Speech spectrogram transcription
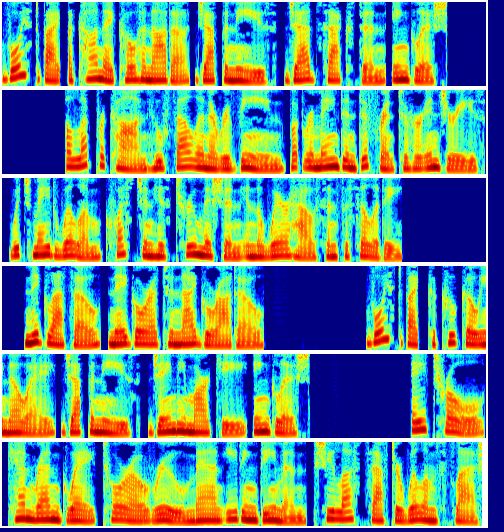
Voiced by, Akane Kohinata Japanese, Jad Saxton English. A leprechaun who fell in a ravine but remained indifferent to her injuries, which made Willem question his true mission in the warehouse and facility. Niglatho, Nagora to Naigurato. Voiced by, Kikuko Inoue Japanese, Jamie Marchi English. A troll Toro Ru man-eating demon, she lusts after Willem's flesh,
